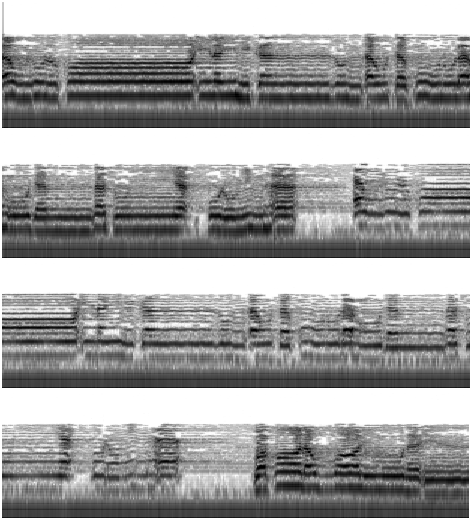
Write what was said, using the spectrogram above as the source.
أَوْ يُلْقَىٰ إِلَيْهِ كَنزٌ أَوْ تَكُونُ لَهُ جَنَّةٌ يَأْكُلُ مِنْهَا ۚ وَقَالَ الظَّالِمُونَ إِن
